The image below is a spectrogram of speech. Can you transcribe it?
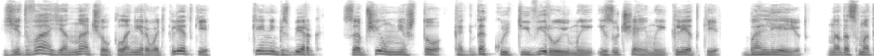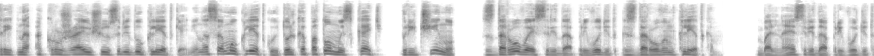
Едва я начал клонировать клетки, Кенигсберг сообщил мне, что когда культивируемые изучаемые клетки болеют, надо смотреть на окружающую среду клетки, а не на саму клетку, и только потом искать причину, Здоровая среда приводит к здоровым клеткам. Больная среда приводит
